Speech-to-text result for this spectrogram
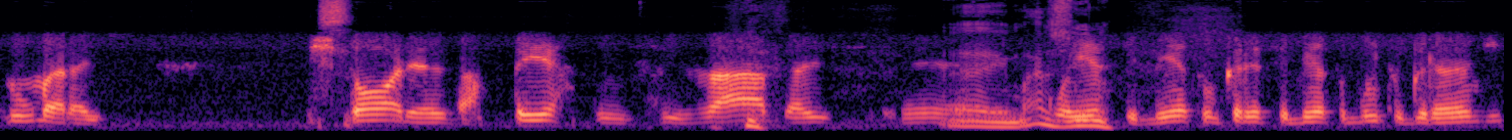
inúmeras histórias, apertos, risadas, é, conhecimento, um crescimento muito grande.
